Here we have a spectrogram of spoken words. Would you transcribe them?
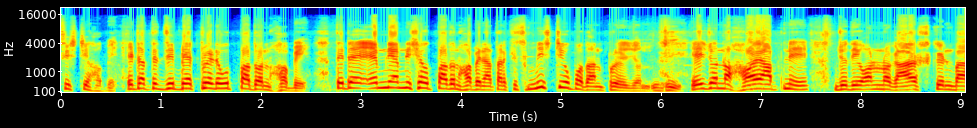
সৃষ্টি হবে। এটাতে যে ব্যাকটেরিয়াটা উৎপাদন হবে তো এটা এমনি এমনি সে উৎপাদন হবে না তার কিছু মিষ্টি উপাদান প্রয়োজন। এই জন্য হয় আপনি যদি অন্য ঘাস কিংবা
